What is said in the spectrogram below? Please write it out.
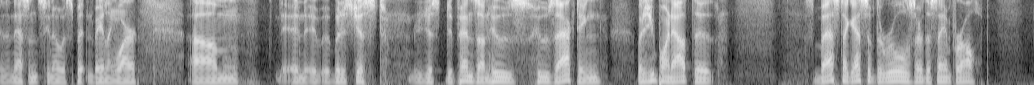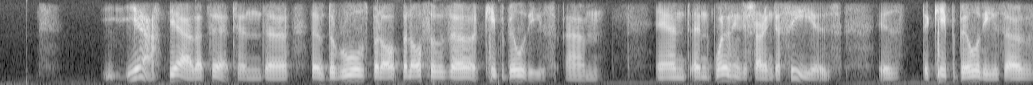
in essence, you know, with spit and baling wire. Um, and it, but it's just it just depends on who's who's acting. But as you point out, the it's best, I guess, if the rules are the same for all. Yeah, yeah, that's it, and uh, the the rules, but all, but also the capabilities. Um, and and one of the things you're starting to see is is the capabilities of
